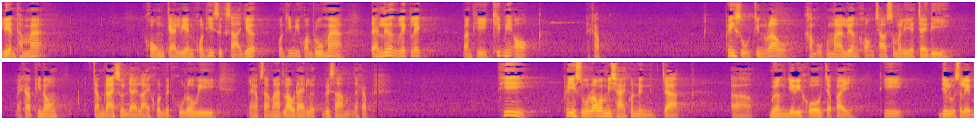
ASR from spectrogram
เรียนธรรมะ คงแก่เรียนคนที่ศึกษาเยอะคนที่มีความรู้มาก แต่เรื่องเล็ก ๆ บางทีคิดไม่ออกนะครับ พระเยซูจึงเล่าคำอุปมาเรื่องของชาวสมาเรียใจดีนะครับ พี่น้องจำได้ส่วนใหญ่หลายคนเป็นครูลวีนะครับ สามารถเล่าได้ด้วยซ้ำนะครับ ที่พระเยซูเล่าว่ามีชายคนหนึ่งจากเมืองเยริโคจะไปที่เยรูซาเล็ม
